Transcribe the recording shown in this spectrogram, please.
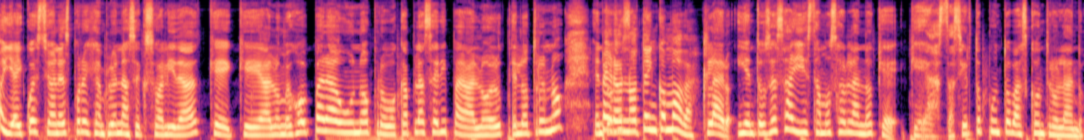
No, y hay cuestiones, por ejemplo, en la sexualidad que, que a lo mejor para uno provoca placer y para lo- el otro no. pero no te incomoda. Claro, y entonces ahí estamos hablando que, que hasta cierto punto vas controlando.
